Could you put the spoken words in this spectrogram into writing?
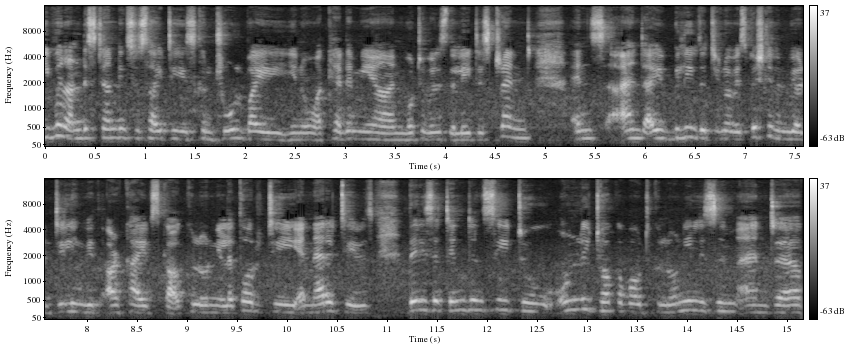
even understanding society is controlled by you know academia and whatever is the latest trend. And and i believe that you know especially when we are dealing with archives colonial authority and narratives there is a tendency to only talk about colonialism and uh,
